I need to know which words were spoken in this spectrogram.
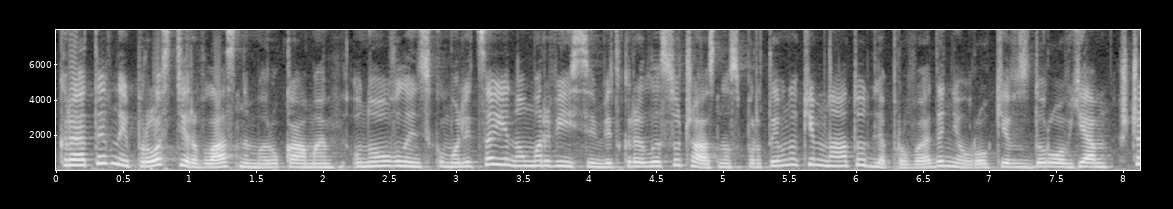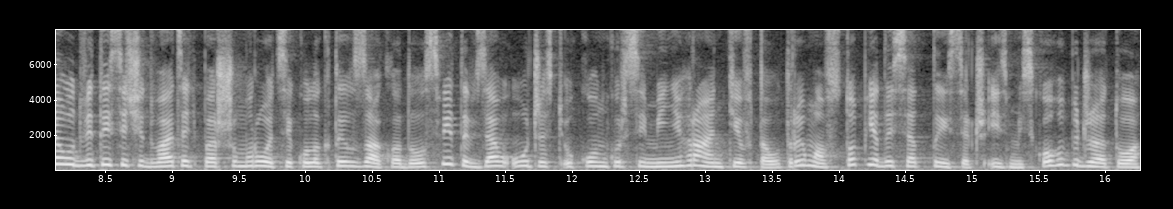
Креативний простір власними руками. У Нововолинському ліцеї номер 8 відкрили сучасну спортивну кімнату для проведення уроків здоров'я. Ще у 2021 році колектив закладу освіти взяв участь у конкурсі міні-грантів та отримав 150 тисяч із міського бюджету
